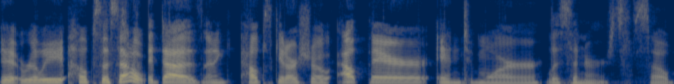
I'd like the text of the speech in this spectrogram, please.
It really helps us out. It does. And it helps get our show out there and to more listeners. So,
